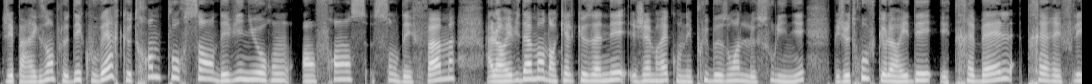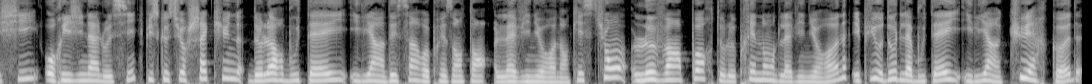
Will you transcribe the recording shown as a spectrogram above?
j'ai par exemple découvert que 30% des vignerons en France sont des femmes. Alors évidemment, dans quelques années, j'aimerais qu'on n'ait plus besoin de le souligner, mais je trouve que leur idée est très belle, très réfléchie, originale aussi, puisque sur chacune de leurs bouteilles, il y a un dessin représentant la vigneronne en question. Le vin porte le prénom de la vigneronne et puis au dos de la bouteille, il y a un QR code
